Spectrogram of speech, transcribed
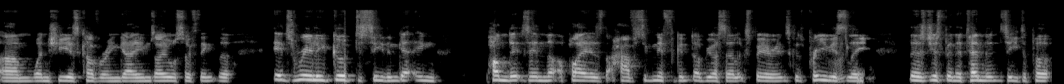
um, when she is covering games. I also think that it's really good to see them getting pundits in that are players that have significant WSL experience because previously mm-hmm. there's just been a tendency to put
